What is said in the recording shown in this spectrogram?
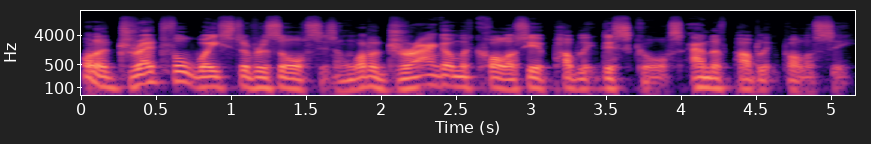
What a dreadful waste of resources, and what a drag on the quality of public discourse and of public policy.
